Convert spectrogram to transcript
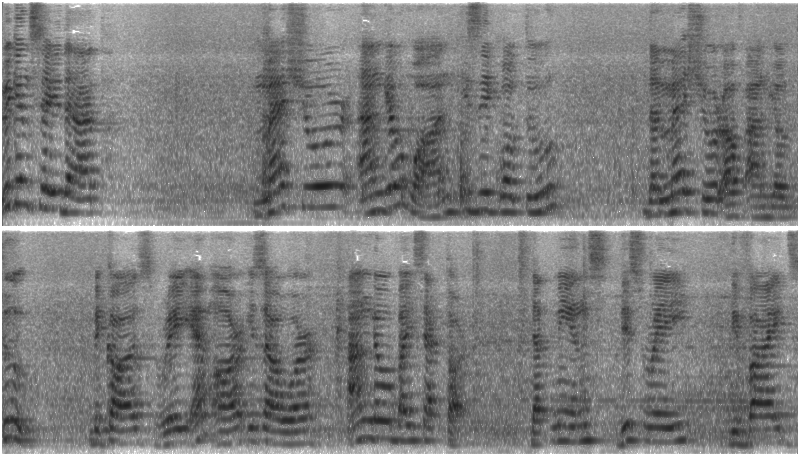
We can say that measure angle 1 is equal to the measure of angle 2 because ray MR is our angle bisector. That means this ray divides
